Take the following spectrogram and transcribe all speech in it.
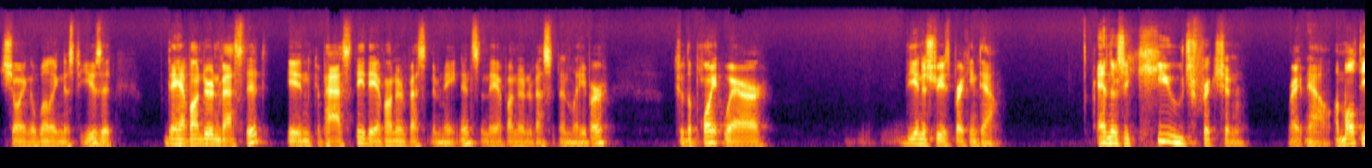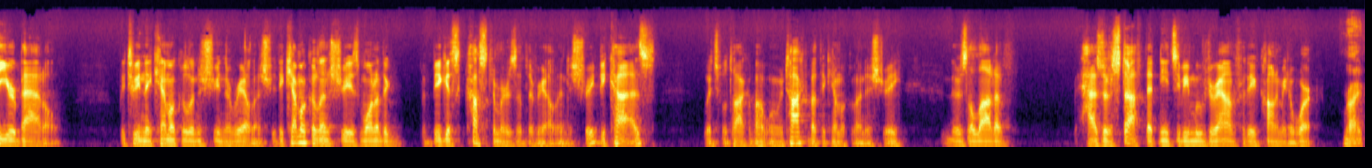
showing a willingness to use it, they have underinvested in capacity, they have underinvested in maintenance, and they have underinvested in labor to the point where the industry is breaking down. And there's a huge friction right now, a multi year battle between the chemical industry and the rail industry. The chemical industry is one of the, the biggest customers of the rail industry because, which we'll talk about when we talk about the chemical industry, there's a lot of hazardous stuff that needs to be moved around for the economy to work. Right.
